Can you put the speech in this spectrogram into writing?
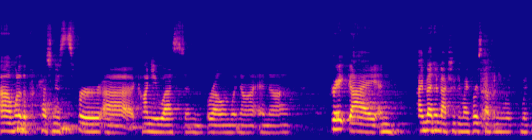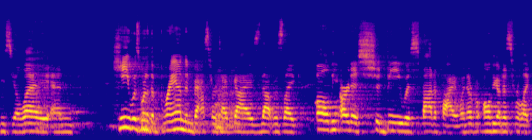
um, one of the percussionists for uh, Kanye West and Pharrell and whatnot, and uh, great guy. And I met him actually through my first company with, with UCLA, and he was one of the brand ambassador type guys that was like, all the artists should be with Spotify. Whenever all the artists were like,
